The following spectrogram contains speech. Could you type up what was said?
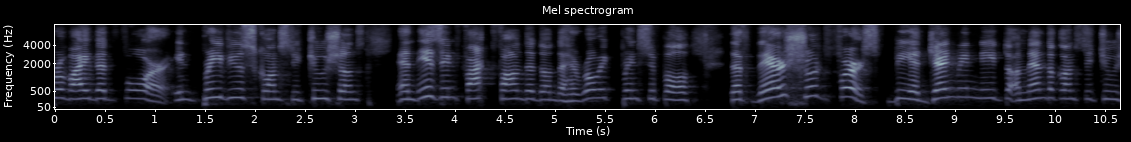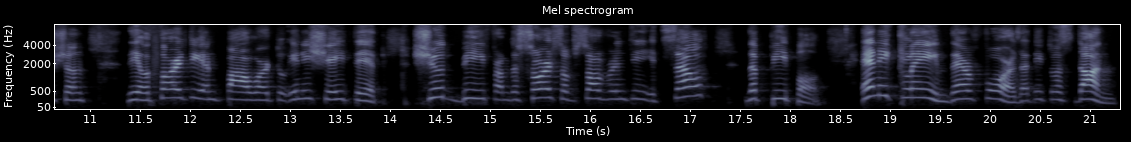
provided for in previous constitutions and is in fact founded on the heroic principle that there should first be a genuine need to amend the Constitution. The authority and power to initiate it should be from the source of sovereignty itself, the people. Any claim, therefore, that it was done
